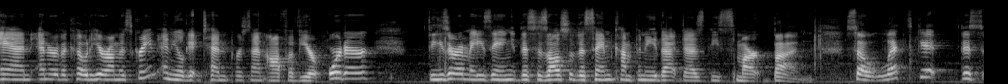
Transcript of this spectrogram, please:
and enter the code here on the screen and you'll get 10% off of your order. These are amazing. This is also the same company that does the Smart Bun. So let's get this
